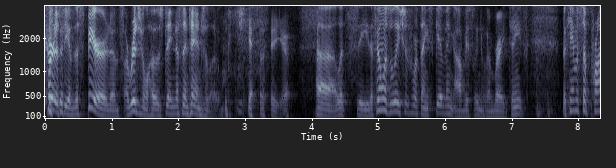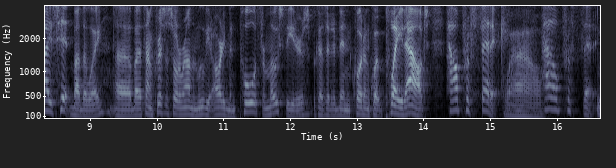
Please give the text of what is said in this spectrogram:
courtesy of the spirit of original host Dana Santangelo. Yeah, there you go. Uh, let's see. The film was released before Thanksgiving, obviously November 18th. Became a surprise hit, by the way. Uh, by the time Christmas rolled around, the movie had already been pulled from most theaters because it had been quote unquote played out. How prophetic! Wow. How prophetic!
